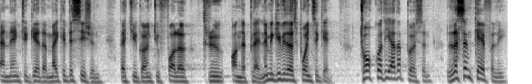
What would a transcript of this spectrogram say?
and then together make a decision that you're going to follow through on the plan. Let me give you those points again. Talk with the other person, listen carefully,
